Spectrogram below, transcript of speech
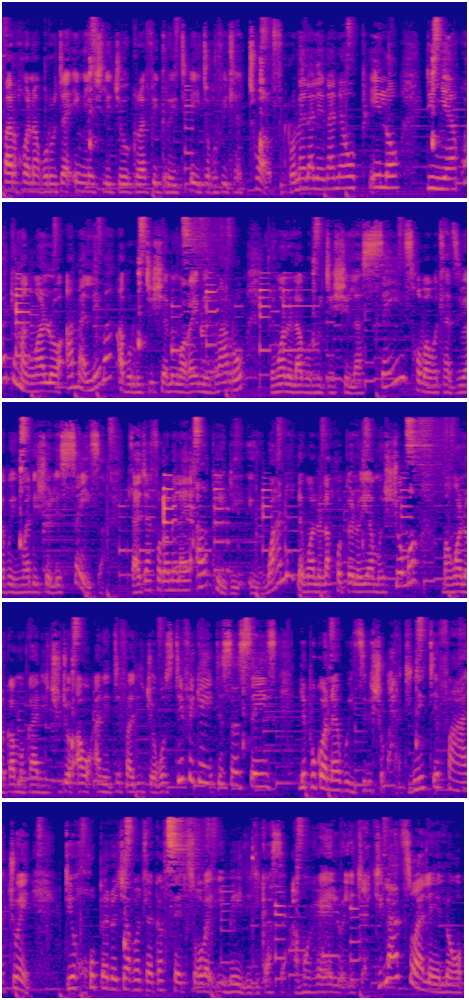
ba re kgona go ruta english le geography grade 8 go fitlha 12 romela lenaneo phelo dinyakwa ke mangwalo a maleba a borutiši ya mengwaga e meraro lengwalo la borutiši la says goba botlhatsi bja boingwadišo le says tlatša foromela ya lpd e1 lengwalo la kgopelo ya mošomo mangwalo ka moka dithuto ao a netefaditšwego certificate sa says le pokwana ya boitsebišo ba di netefatšwe dikgopelo tša go tla ka fax goba email di ka se amogelwe letšatši la tswalelo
